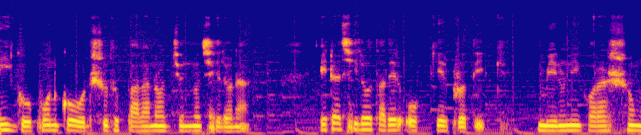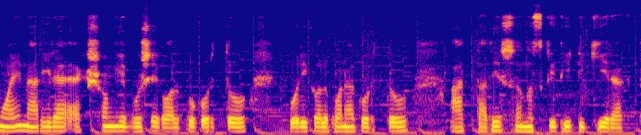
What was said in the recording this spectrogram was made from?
এই গোপন কোড শুধু পালানোর জন্য ছিল না, এটা ছিল তাদের ঐক্যের প্রতীক। বিনুনি করার সময় নারীরা একসঙ্গে বসে গল্প করত পরিকল্পনা করত আর তাদের সংস্কৃতি টিকিয়ে রাখত।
